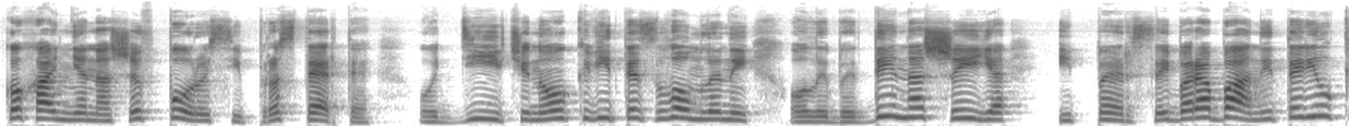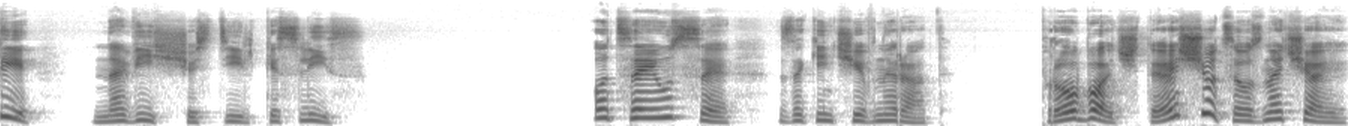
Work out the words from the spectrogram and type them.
кохання наше в поросі простерте. О, дівчино, о квіте зломлений, о лебедина шия, і перси, і барабани, і тарілки. Навіщо стільки сліз? Оце й усе, закінчив Нерад. Пробачте, а що це означає?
